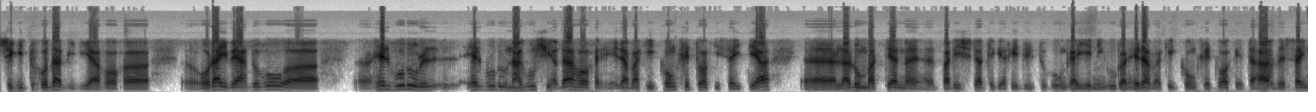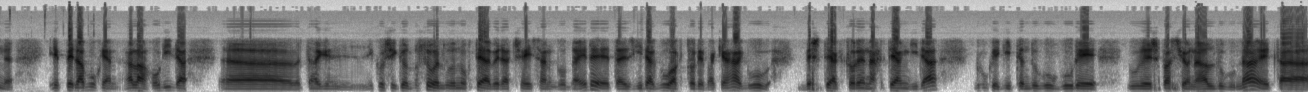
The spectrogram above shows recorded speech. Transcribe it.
segituko da, bidea hor, uh, orai behar dugu, Uh, helburu, helburu nagusia da, hor, erabaki konkretuak izaitea, uh, larun batean uh, Parisrat egarri ditukun gaien inguruan, erabaki konkretuak eta aldezain epe laburrean. Hala, hori da, uh, eta ikusiko duzu, helduen urtea beratxa izango da ere, eta ez gira gu aktore bakarra, gu beste aktoren artean gira, guk egiten dugu gure gure espazioan alduguna eta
